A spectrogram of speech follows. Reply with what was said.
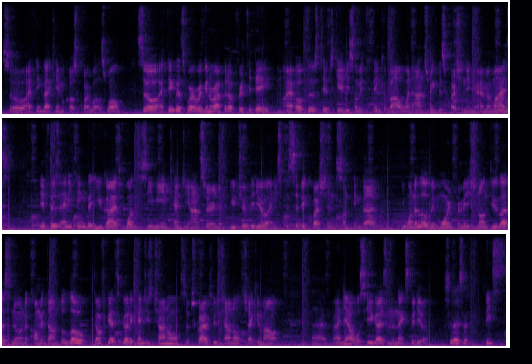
So I think that came across quite well as well. So I think that's where we're going to wrap it up for today. I hope those tips gave you something to think about when answering this question in your MMIs. If there's anything that you guys want to see me and Kenji answer in a future video, any specific questions, something that you want a little bit more information on, do let us know in a comment down below. Don't forget to go to Kenji's channel, subscribe to his channel, check him out. Um, and yeah, we'll see you guys in the next video. See you later. Peace.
